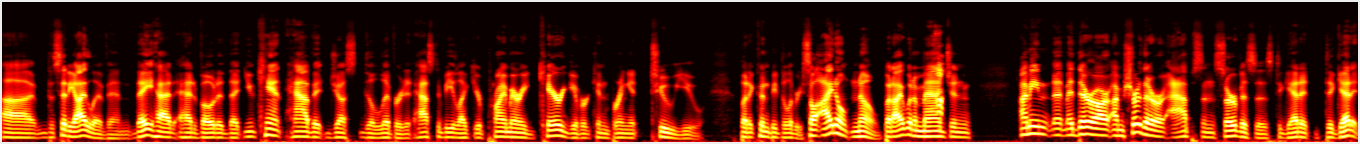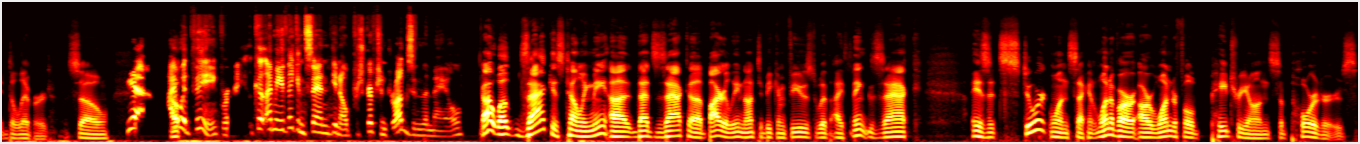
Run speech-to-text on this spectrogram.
uh, the city I live in, they had had voted that you can't have it just delivered. It has to be like your primary caregiver can bring it to you, but it couldn't be delivery. So I don't know, but I would imagine. I mean, uh, there are. I'm sure there are apps and services to get it to get it delivered. So yeah, I Oh. would think, right? 'Cause, I mean, if they can send you know prescription drugs in the mail, Oh well, Zach is telling me. Uh, that's Zach uh, Byerly, not to be confused with. I think Zach. Is it Stewart? One second. One of our our wonderful Patreon supporters.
